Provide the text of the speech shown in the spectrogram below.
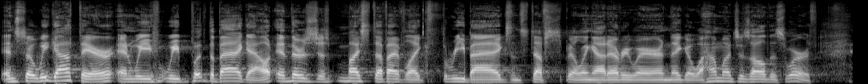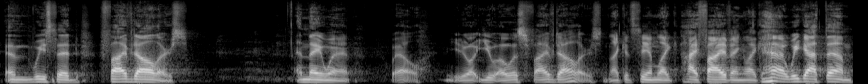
And so we got there and we, we put the bag out, and there's just my stuff. I have like three bags and stuff spilling out everywhere. And they go, Well, how much is all this worth? And we said, $5. And they went, Well, you, you owe us $5. And I could see them like high fiving, like, ah, We got them.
